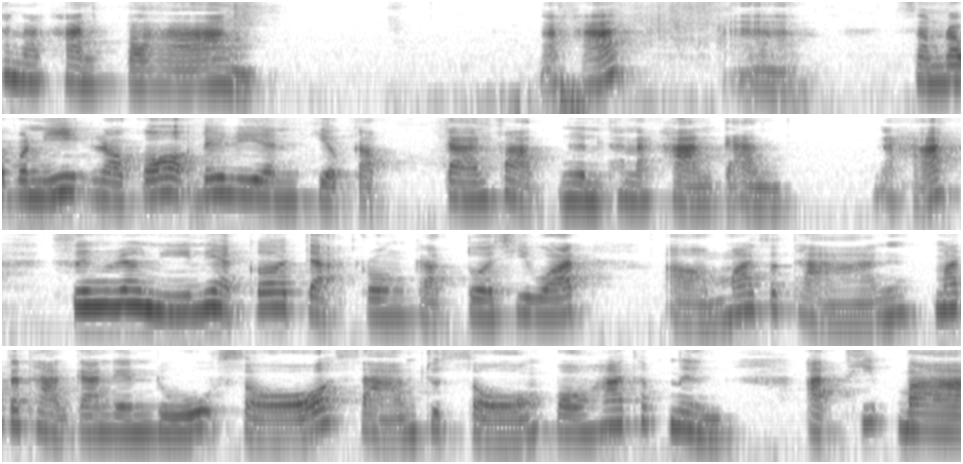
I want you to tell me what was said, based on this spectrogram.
ธนาคารกลางนะคะสำหรับวันนี้เราก็ได้เรียนเกี่ยวกับการฝากเงินธนาคารกันนะคะ ซึ่งเรื่องนี้เนี่ยก็จะตรงกับตัวชี้วัด มาตรฐานมาตรฐานการเรียนรู้ส3.2ป5ทับ1อธิบา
